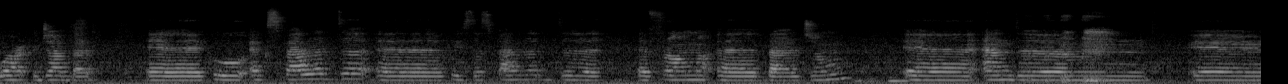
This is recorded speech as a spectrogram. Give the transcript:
war jobber who expelled who is expelled from Belgium and um, um,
